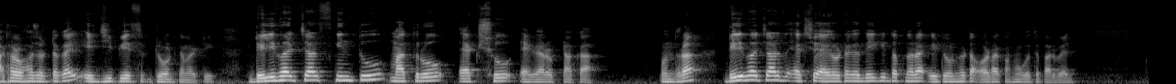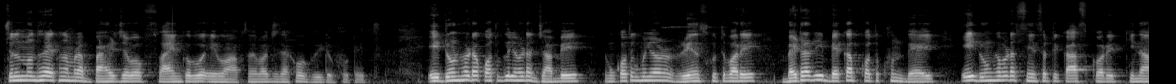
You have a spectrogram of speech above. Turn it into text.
আঠারো হাজার টাকায় এই জিপিএস ড্রোন ক্যামেরাটি ডেলিভারি চার্জ কিন্তু মাত্র একশো এগারো টাকা। বন্ধুরা ডেলিভারি চার্জ একশো এগারো টাকা দিয়ে কিন্তু আপনারা এই ড্রোনটা অর্ডার কনফার্ম করতে পারবেন। চলুন বন্ধুরা, এখন আমরা বাইরে যাব ফ্লাইং করব এবং আপনাদের মাঝে দেখাবো ভিডিও ফুটেজ এই ড্রোন ভাড়াটা কত কিলোমিটার যাবে এবং কত কিলোমিটার রেঞ্জ করতে পারে ব্যাটারি ব্যাকআপ কতক্ষণ দেয়, এই ড্রোন ক্যামেরার সেন্সরটি কাজ করে কিনা,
